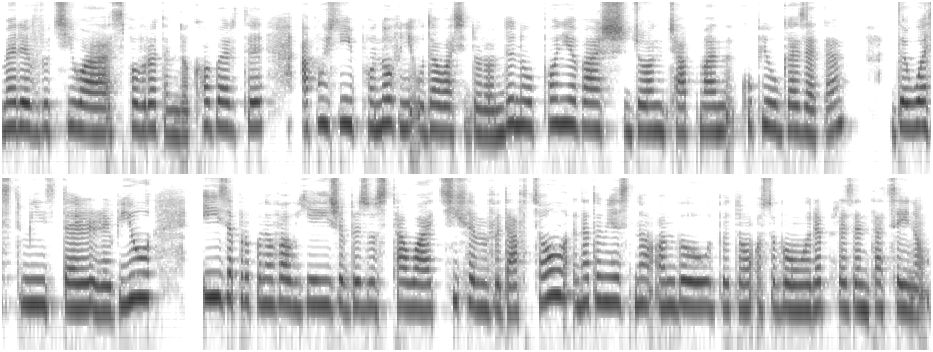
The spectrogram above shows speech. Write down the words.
Mary wróciła z powrotem do Koberty, a później ponownie udała się do Londynu, ponieważ John Chapman kupił gazetę The Westminster Review i zaproponował jej, żeby została cichym wydawcą, natomiast no, on byłby tą osobą reprezentacyjną.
